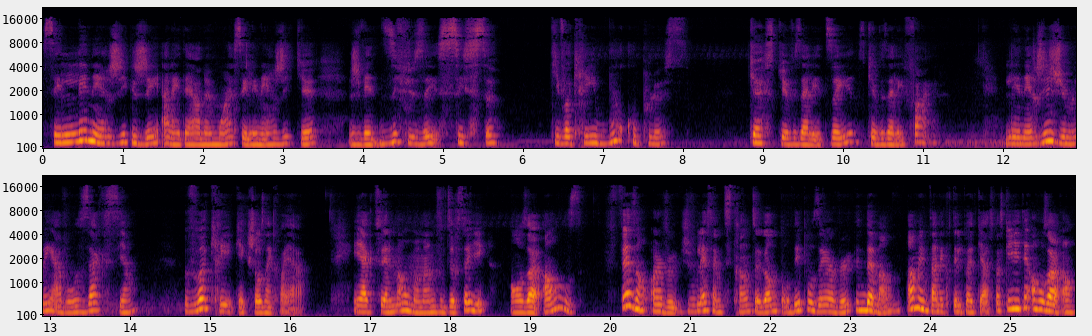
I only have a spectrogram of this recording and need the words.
C'est l'énergie que j'ai à l'intérieur de moi, c'est l'énergie que je vais diffuser, c'est ça qui va créer beaucoup plus que ce que vous allez dire, ce que vous allez faire. L'énergie jumelée à vos actions va créer quelque chose d'incroyable. Et actuellement, au moment de vous dire ça, il est 11h11 faisons un vœu. Je vous laisse un petit 30 secondes pour déposer un vœu, une demande, en même temps d'écouter le podcast, parce qu'il était 11h11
